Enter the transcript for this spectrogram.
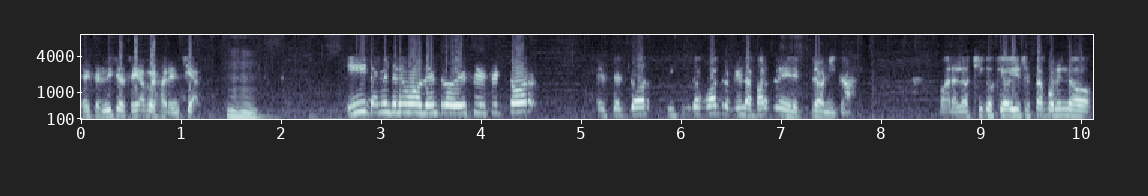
el servicio sea preferencial. Y también tenemos dentro de ese sector el sector Distrito 4, que es la parte de electrónica. Para los chicos que hoy se está poniendo,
